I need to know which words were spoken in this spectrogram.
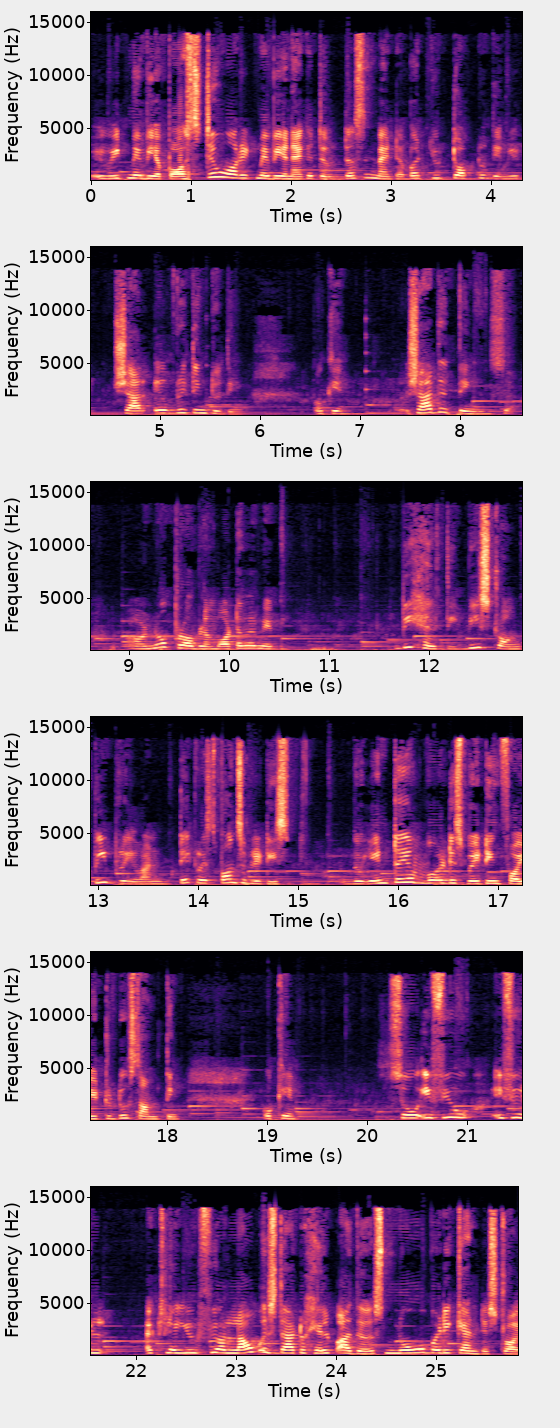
it may be a positive or it may be a negative doesn't matter but you talk to them you share everything to them okay? Share the things uh, no problem whatever may be. Be healthy be strong be brave and take responsibilities. The entire world is waiting for you to do something okay so if you if you actually if your love is there to help others nobody can destroy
